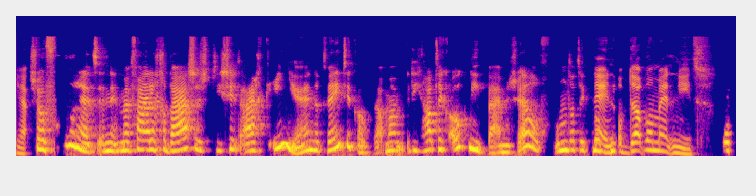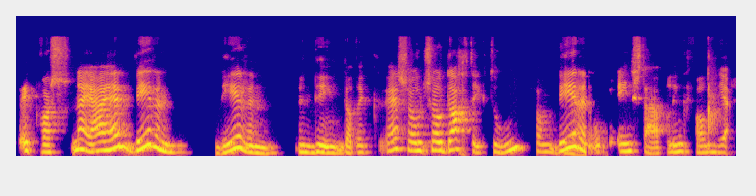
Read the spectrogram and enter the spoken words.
Ja. Zo voelde het. En mijn veilige basis die zit eigenlijk in je. En dat weet ik ook wel. Maar die had ik ook niet bij mezelf. Omdat ik Nee, op dat moment niet. ik, ik was, nou ja, hè, weer, een, weer een, een ding dat ik, hè, zo, zo dacht ik toen, van weer Ja. een opeenstapeling van, Ja.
